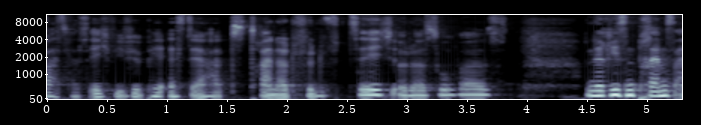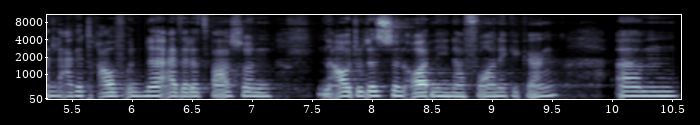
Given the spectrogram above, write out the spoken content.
was weiß ich, wie viel PS der hat, 350 oder sowas. Eine riesen Bremsanlage drauf und ne, also das war schon ein Auto, das ist schon ordentlich nach vorne gegangen. Ähm,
